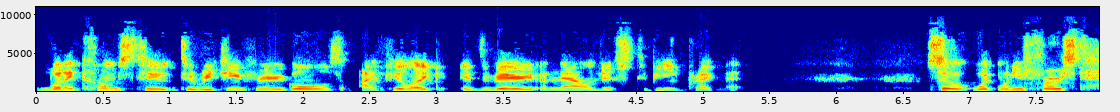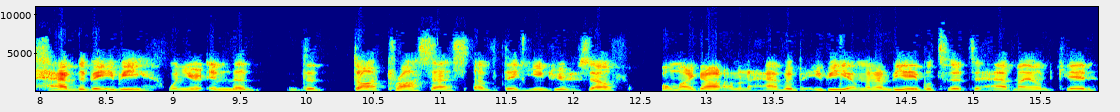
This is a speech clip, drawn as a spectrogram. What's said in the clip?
when it comes to to reaching for your goals, I feel like it's very analogous to being pregnant. So when you first have the baby, when you're in the the thought process of thinking to yourself, "Oh my God, I'm gonna have a baby. I'm gonna be able to to have my own kid,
